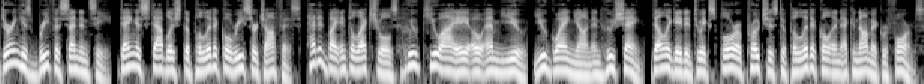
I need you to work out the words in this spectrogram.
During his brief ascendancy, Deng established the Political Research Office, headed by intellectuals Hu Qiaomu, Yu Guangyuan and Hu Sheng, delegated to explore approaches to political and economic reforms.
